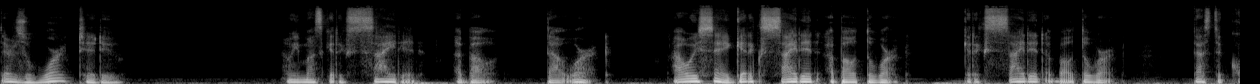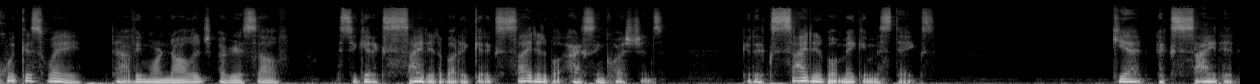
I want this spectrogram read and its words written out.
There's work to do. And we must get excited about that work. I always say, get excited about the work. Get excited about the work. That's the quickest way to having more knowledge of yourself is to get excited about it. Get excited about asking questions. Get excited about making mistakes. Get excited.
